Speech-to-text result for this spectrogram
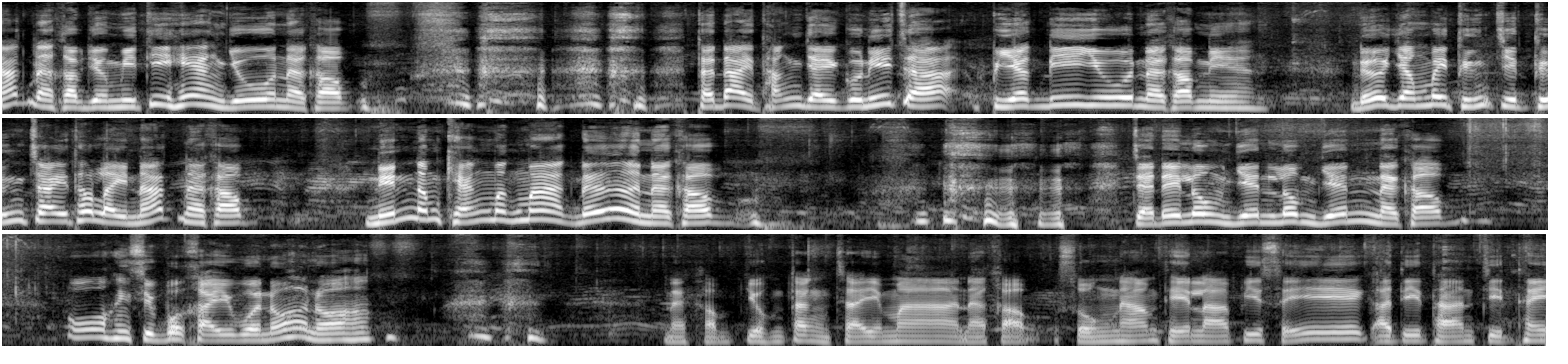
นักนะครับ ยังมีที่แห้งอยู่นะครับ ถ้าได้ถังใหญ่กว่านี้จะเปียกดีอยู่นะครับเนี่ยเด้อยังไม่ถึงจิตถึงใจเท่าไหร่นักนะครับ เน้นน้ำแข็งมากๆ เด้อนะครับ จะได้ร่มเย็นร่มเย็นนะครับ โอ้ยสิบวไข่วัวเนาะเนาะนะครับโยมตั้งใจมานะครับส่งน้ำเทลาพิเศษ อธิษฐานจิตให้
